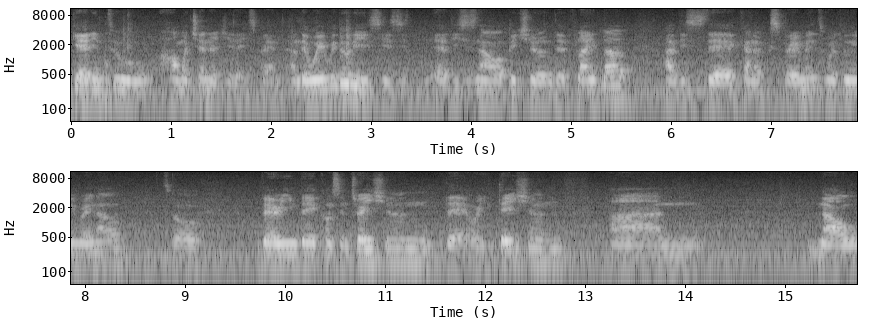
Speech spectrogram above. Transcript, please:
get into how much energy they spend. And the way we do this is, uh, this is now a picture of the flight lab, and this is the kind of experiments we're doing right now. So varying the concentration, the orientation, and now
